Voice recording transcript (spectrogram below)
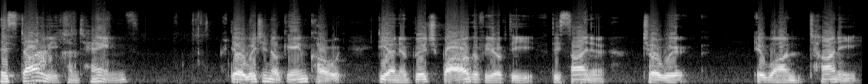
his diary contains the original game code, the unabridged biography of the designer, Toru Iwatani,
